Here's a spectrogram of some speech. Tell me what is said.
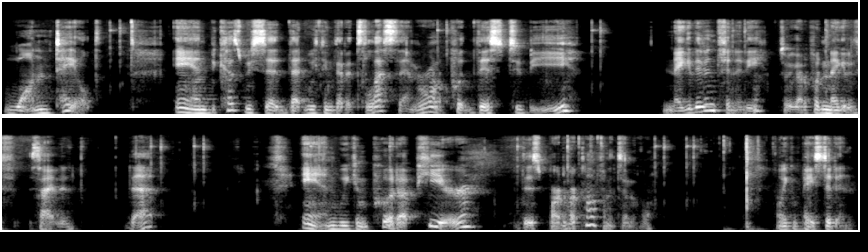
one-tailed. And because we said that we think that it's less than, we're going to put this to be negative infinity. So we got to put a negative sided that. And we can put up here this part of our confidence interval. And we can paste it in.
